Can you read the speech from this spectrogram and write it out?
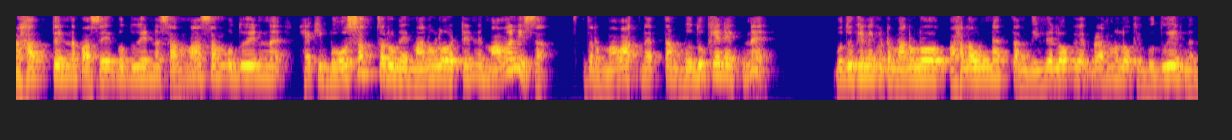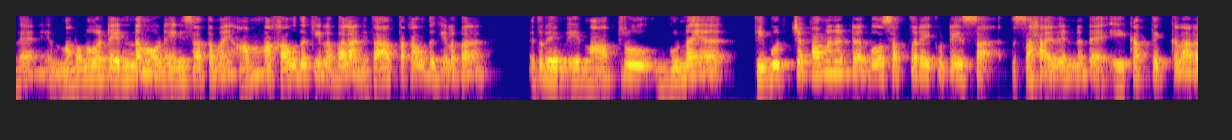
රහත් වෙන්න පසේ බුදු වෙන්න සම්මා සම්බුදු වෙන්න හැකි බෝසත්වරු මේ මනුලොවට එන්නේ මව නිසා. ඒතර මවක් නැත්තම් බුදු කෙනෙක් නැහැ. බුදු කෙනෙකුට මනුලෝ පහළ වුණ නැත්තම් දිව්‍ය ලෝකේ බ්‍රහ්ම ලෝකේ බුදු වෙන්න බෑනේ. මනුලොවට එන්නම ඕන. ඒ නිසා තමයි අම්මා කවුද කියලා බලන්නේ, තාත්තා කවුද කියලා බලන්නේ. ඒතර මේ මාතෘ ගුණය තිබුච්ච පමණට බෝසත්වරයෙකුට සහාය වෙන්න බෑ. ඒකත් එක්කලා අර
